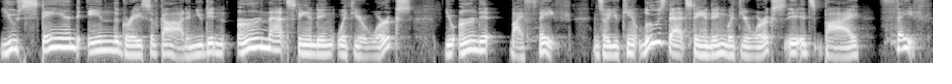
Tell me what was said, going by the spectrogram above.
you stand in the grace of God and you didn't earn that standing with your works. You earned it by faith. And so you can't lose that standing with your works. It's by faith.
